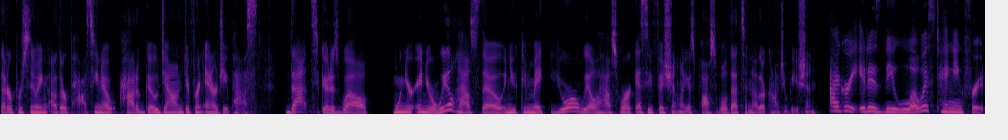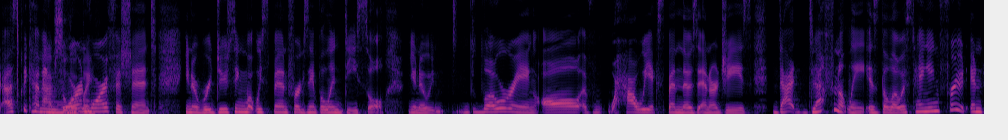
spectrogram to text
that are pursuing other paths, you know, how to go down different energy paths. That's good as well. When you're in your wheelhouse, though, and you can make your wheelhouse work as efficiently as possible, that's another contribution. I agree. It is the lowest hanging fruit. Us becoming Absolutely. more and more efficient, you know, reducing what we spend, for example, in diesel, you know, lowering all of how we expend those energies. That definitely is the lowest hanging fruit. And,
